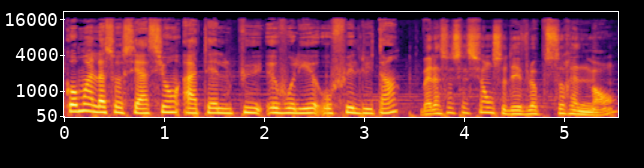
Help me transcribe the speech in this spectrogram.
Comment l'association a-t-elle pu évoluer au fil du temps? Ben, L'association se développe sereinement.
